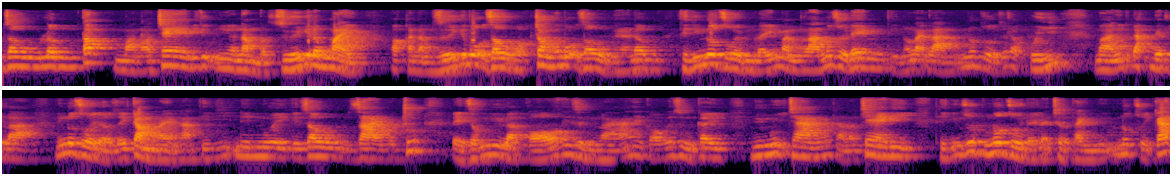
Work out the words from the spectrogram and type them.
râu, lông, tóc mà nó che, ví dụ như là nằm ở dưới cái lông mày hoặc là nằm dưới cái bộ râu hoặc trong cái bộ râu của người đàn ông thì những nốt ruồi đấy mà là nốt ruồi đen thì nó lại là những nốt ruồi rất là quý. Mà những đặc biệt là những nốt ruồi ở dưới cằm này chẳng hạn thì nên nuôi cái râu dài một chút để giống như là có cái rừng lá hay có cái rừng cây như ngụy trang ấy, là nó che đi. Thì những rút nốt ruồi đấy lại trở thành những nốt ruồi cát.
